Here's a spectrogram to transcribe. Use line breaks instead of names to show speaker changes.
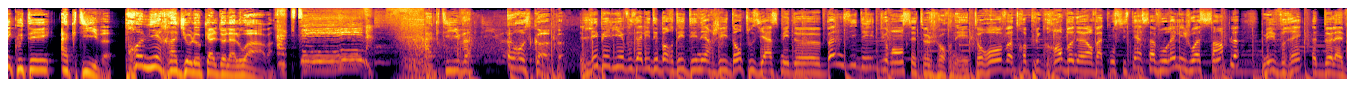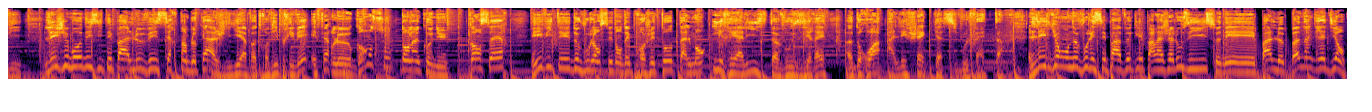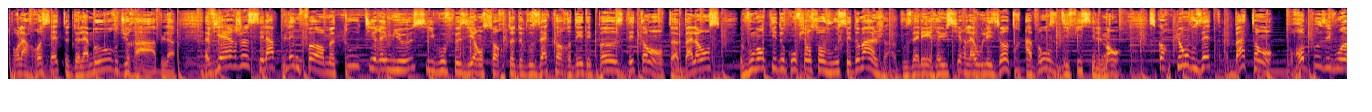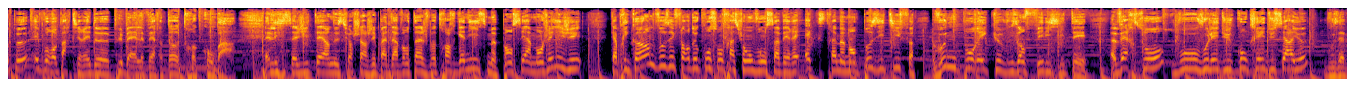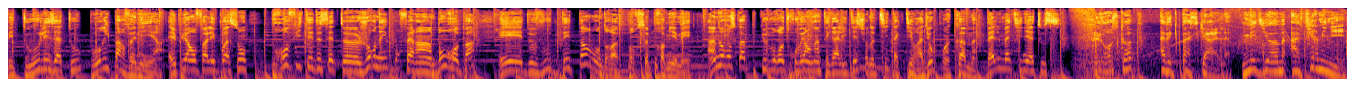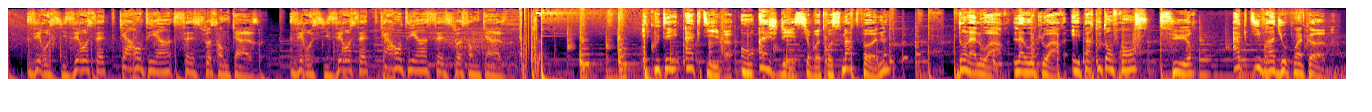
Vous écoutez Active, première radio locale de la Loire.
Active.
Active, Horoscope.
Les béliers, vous allez déborder d'énergie, d'enthousiasme et de bonnes idées durant cette journée. Taureau, votre plus grand bonheur va consister à savourer les joies simples mais vraies de la vie. Les gémeaux, n'hésitez pas à lever certains blocages liés à votre vie privée et faire le grand saut dans l'inconnu. Cancer, évitez de vous lancer dans des projets totalement irréalistes. Vous irez droit à l'échec si vous le faites. Les lions, ne vous laissez pas aveugler par la jalousie. Ce n'est pas le bon ingrédient pour la recette de l'amour durable. Vierge, c'est la pleine forme. Tout irait mieux si vous faisiez en sorte de vous accorder des pauses détentes. Balance, vous manquez de confiance en vous, c'est dommage. Vous allez réussir là où les autres avancent difficilement. Scorpion, vous êtes battant. Reposez-vous un peu et vous repartirez de plus belle vers d'autres combats. Les Sagittaires, ne surchargez pas davantage votre organisme. Pensez à manger léger. Capricorne, vos efforts de concentration vont s'avérer extrêmement positifs. Vous ne pourrez que vous en féliciter. Verseau, vous voulez du concret et du sérieux? Vous avez tous les atouts pour y parvenir. Et puis enfin les poissons, profitez de cette euh, journée pour faire un bon repas et de vous détendre pour ce 1er mai. Un horoscope que vous retrouvez en intégralité sur notre site activeradio.com. Belle matinée à tous.
L'horoscope avec Pascal, médium à Firmini. 06 07 41 16 75. 06 07 41 16 75. Écoutez Active en HD sur votre smartphone, dans la Loire, la Haute-Loire et partout en France, sur activeradio.com.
